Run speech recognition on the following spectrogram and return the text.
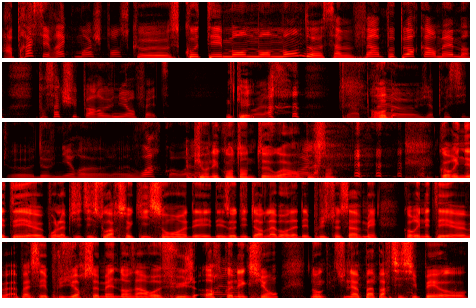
après, c'est vrai que moi, je pense que ce côté monde, monde, monde, ça me fait un peu peur quand même. C'est pour ça que je ne suis pas revenue, en fait. Ok. Voilà. Après, euh, j'apprécie de, venir euh, voir. Quoi, Et puis on est content de te voir en passant. Corinne était, euh, pour la petite histoire, ceux qui sont euh, des, auditeurs de la bande AD+, le savent, mais Corinne était, euh, a passé plusieurs semaines dans un refuge hors connexion, donc tu n'as pas participé aux,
